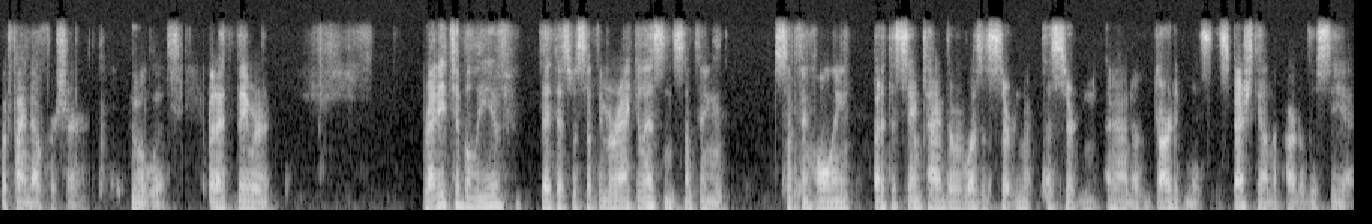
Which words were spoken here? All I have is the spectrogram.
would find out for sure who it was. But I, they were ready to believe that this was something miraculous and something something holy, but at the same time there was a certain a certain amount of guardedness, especially on the part of Lucia,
